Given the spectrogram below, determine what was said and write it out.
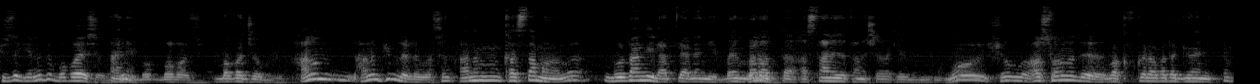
Kızlar gene de babaya seviyor. Aynen. Ba- babacı. babacı olur. Hanım, hanım kimlerden nasıl? Hanım Kastamonulu. Buradan değil, Alplerden değil. Ben? Balat'ta hastanede tanışarak evlendim. Maşallah. Hastanede. Vakıf Kuraba'da güvenliktim.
